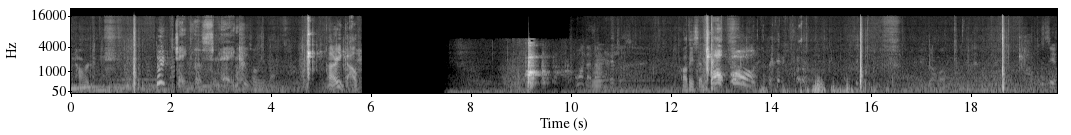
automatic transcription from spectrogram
and hard. Three. Jake the Snake. Totally get that. Oh, there you go. I want that back. Oh, they said. Oh! Oh! See it.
